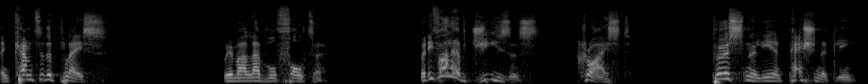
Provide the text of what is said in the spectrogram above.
and come to the place where my love will falter. But if I love Jesus Christ personally and passionately,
